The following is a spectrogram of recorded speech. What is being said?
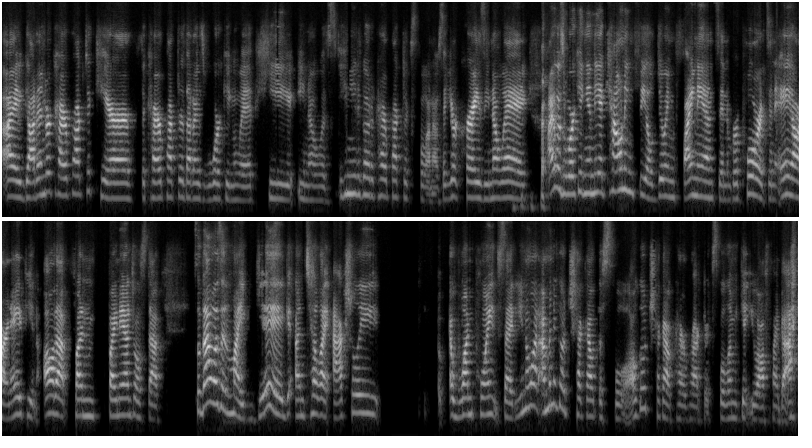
I got under chiropractic care. The chiropractor that I was working with, he, you know, was, you need to go to chiropractic school. And I was like, you're crazy. No way. I was working in the accounting field doing finance and reports and AR and AP and all that fun financial stuff. So that wasn't my gig until I actually at one point said, you know what, I'm going to go check out the school. I'll go check out chiropractic school. Let me get you off my back.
